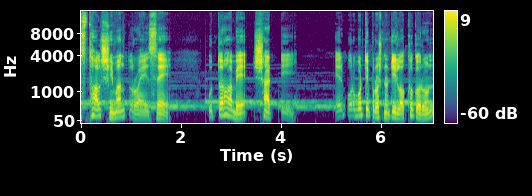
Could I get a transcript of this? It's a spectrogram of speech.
স্থল সীমান্ত রয়েছে? উত্তর হবে ষাটটি। এর পরবর্তী প্রশ্নটি লক্ষ্য করুন।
